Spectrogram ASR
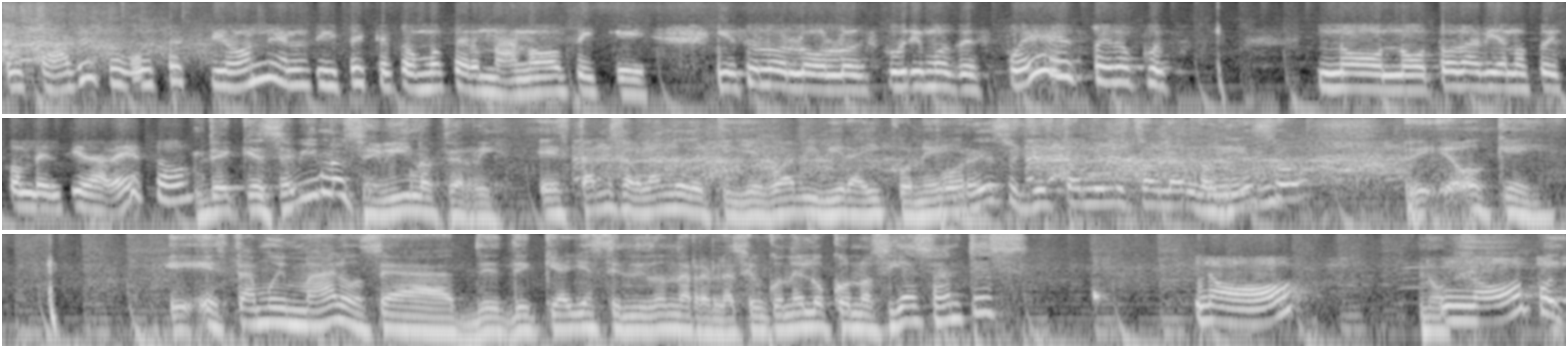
pues sabes, hubo acción. Él dice que somos hermanos y que, y eso lo, lo, lo descubrimos después, pero pues no, no, todavía no estoy convencida de eso. De que se vino, se vino, Terry. Estamos hablando de que llegó a vivir ahí con él. Por eso yo también estoy hablando de eso. Eh, ok. Eh, está muy mal, o sea, de, de que hayas tenido una relación con él. ¿Lo conocías antes? No. No. No, pues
